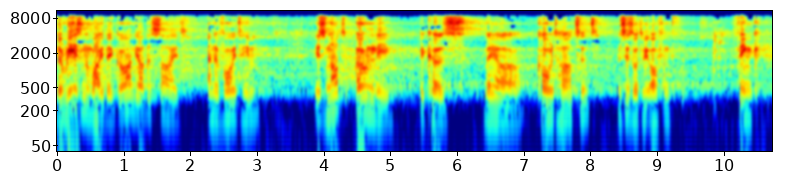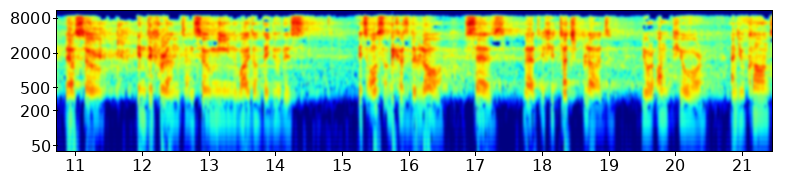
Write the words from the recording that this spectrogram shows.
the reason why they go on the other side and avoid him is not only because they are cold hearted, this is what we often th- think, they are so indifferent and so mean, why don't they do this? It's also because the law says that if you touch blood, you're unpure and you can't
